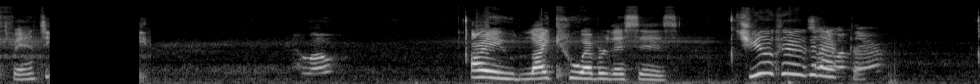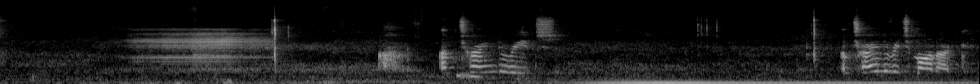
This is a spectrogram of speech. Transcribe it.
Ooh, fancy. Hello? I like whoever this is. She looks like a good anyone actor. there? I'm trying to reach. I'm trying to reach Monarch.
